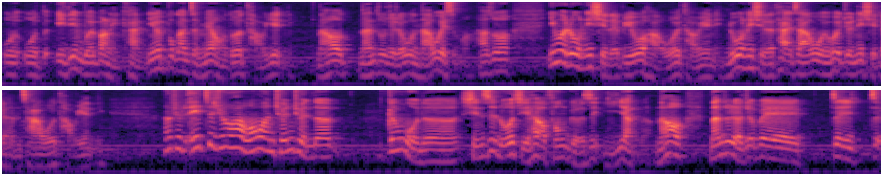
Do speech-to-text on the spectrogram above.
我我都一定不会帮你看，因为不管怎么样，我都会讨厌你。”然后男主角就问他为什么？他说：“因为如果你写的比我好，我会讨厌你；如果你写的太差，我也会觉得你写的很差，我讨厌你。”他觉得，哎，这句话完完全全的跟我的形式逻辑还有风格是一样的。然后男主角就被这这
